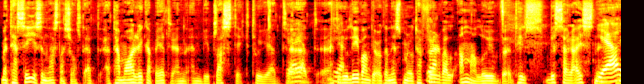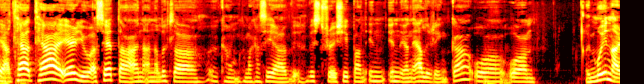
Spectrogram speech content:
Men det säger sig nästan självt att att det må lika bättre än än vi plastik tror jag att ja, ja. att, att ja. ju levande organismer och det för ja. väl andra liv till vissa reisner. Ja, ja, det det är ju att sätta en en lilla kan man kan säga visst för skipan in in i en älrinka och mm. och Og møynar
